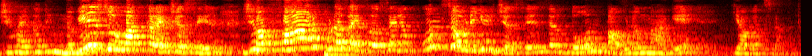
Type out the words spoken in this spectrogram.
जेव्हा एखादी नवीन सुरुवात करायची असेल जेव्हा फार पुढे जायचं असेल उंच उडी घ्यायची असेल तर दोन पावलं मागे यावंच लागतं.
